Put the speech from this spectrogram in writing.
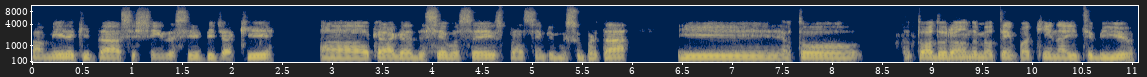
família que está assistindo esse vídeo aqui. Ah, quero agradecer vocês para sempre me suportar. E eu tô, eu tô adorando meu tempo aqui na ETBU.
